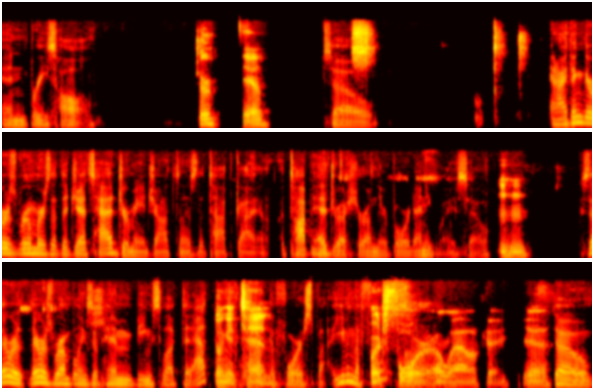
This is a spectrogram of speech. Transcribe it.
and Breece Hall. Sure. Yeah. So, and I think there was rumors that the Jets had Jermaine Johnson as the top guy, a top edge rusher on their board anyway. So, Mm-hmm. because there was there was rumblings of him being selected at the Going at four- at the four spot, even the Or fourth it's four. spot, Oh wow. Okay. Yeah. So,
